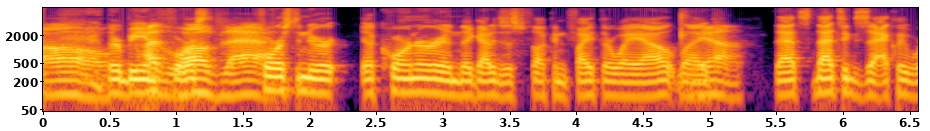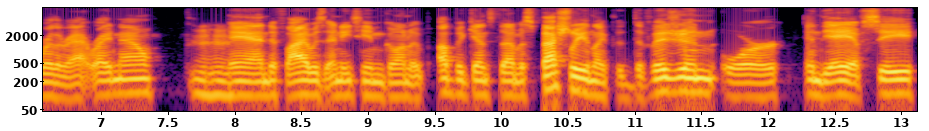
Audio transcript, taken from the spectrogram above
Oh, They're being I forced- forced into a corner and they got to just fucking fight their way out. Like yeah. that's that's exactly where they're at right now. Mhm. And if I was any team going up against them, especially in like the division or in the AFC,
